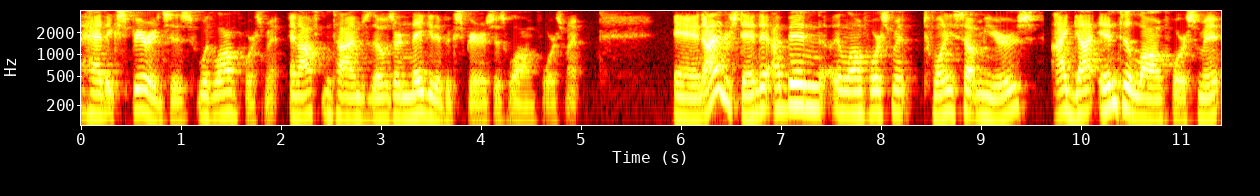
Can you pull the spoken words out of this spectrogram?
had experiences with law enforcement, and oftentimes those are negative experiences with law enforcement. And I understand it. I've been in law enforcement 20 something years. I got into law enforcement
